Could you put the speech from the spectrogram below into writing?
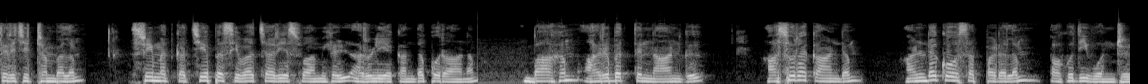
திருச்சிற்றம்பலம் ஸ்ரீமத் கச்சியப்ப சிவாச்சாரிய சுவாமிகள் அருளிய கந்தபுராணம் பாகம் அறுபத்து நான்கு அசுரகாண்டம் அண்டகோசப்படலம் பகுதி ஒன்று.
